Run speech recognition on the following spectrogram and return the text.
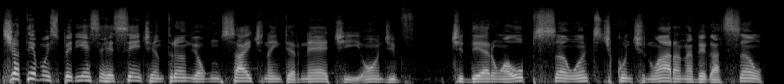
Você já teve uma experiência recente entrando em algum site na internet onde te deram a opção, antes de continuar a navegação,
